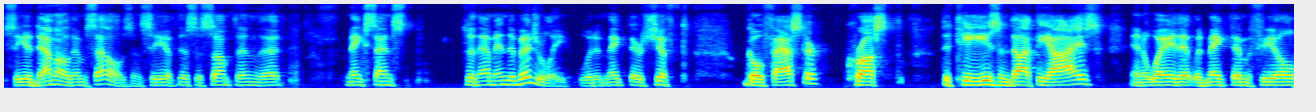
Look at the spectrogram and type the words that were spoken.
see a demo themselves and see if this is something that makes sense to them individually. Would it make their shift go faster, cross the T's and dot the I's in a way that would make them feel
